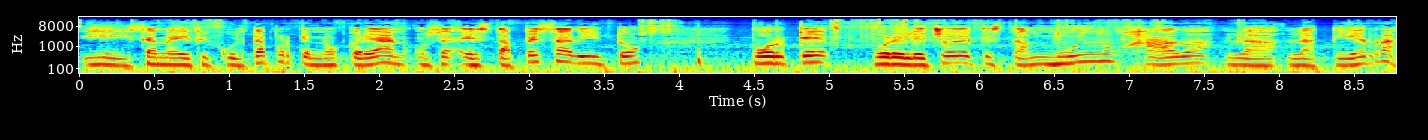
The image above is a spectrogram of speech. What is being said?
y se me dificulta porque no crean, o sea, está pesadito porque por el hecho de que está muy mojada la, la tierra.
